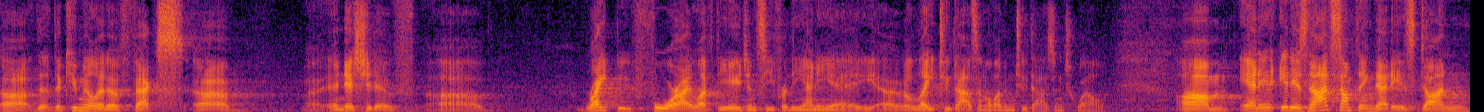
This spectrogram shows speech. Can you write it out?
uh, the, the, cumulative effects uh, initiative uh, right before I left the agency for the NEA, uh, late 2011, 2012. Um, and it, it is not something that is done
